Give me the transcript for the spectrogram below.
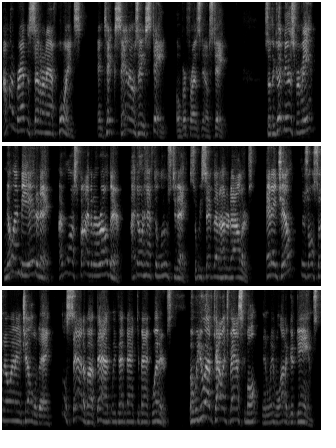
I'm going to grab the seven and a half points and take San Jose State over Fresno State. So the good news for me, no NBA today. I've lost five in a row there. I don't have to lose today. So we saved that $100. NHL, there's also no NHL today. A little sad about that. We've had back to back winners. But we do have college basketball, and we have a lot of good games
